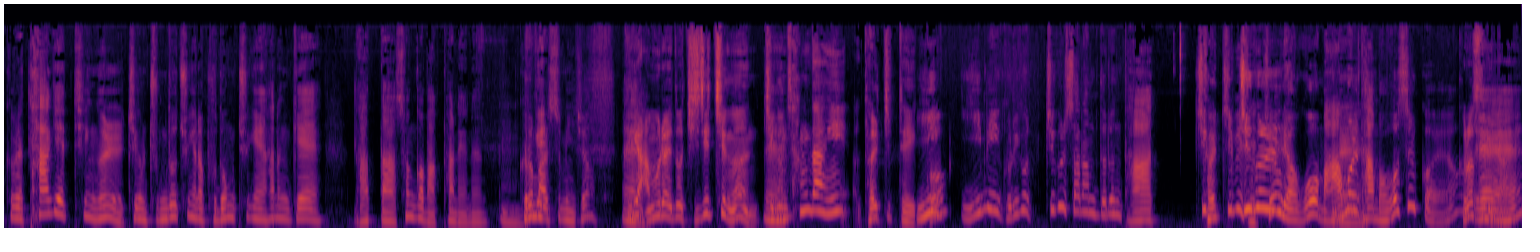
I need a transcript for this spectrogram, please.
그래 타겟팅을 지금 중도층이나 부동층에 하는 게 낫다 선거 막판에는 음. 그런 그게- 말씀이죠. 그게 예. 아무래도 지지층은 지금 네. 상당히 결집돼 이, 있고 이 미 그리고 찍을 사람들은 다 찍, 결집이 찍으려고 마음을 네. 다 먹었을 거예요. 그렇습니다.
